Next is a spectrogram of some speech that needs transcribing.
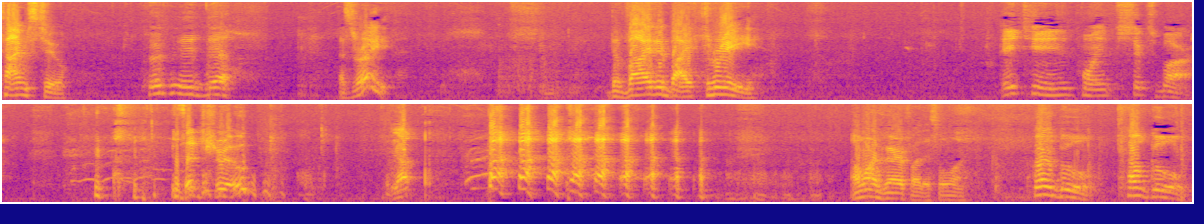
times 2. yeah. That's right. Divided by 3. 18.6 bar. Is that true? Yep. I want to verify this. Hold on. Go to Google. Tell Google.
